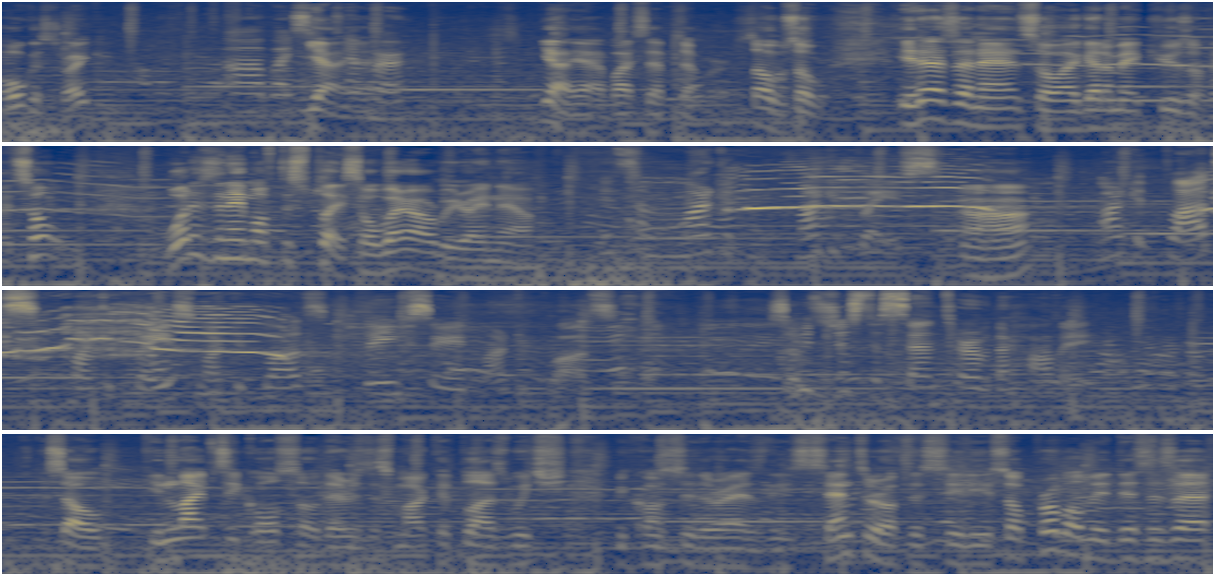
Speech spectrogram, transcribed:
august right? Uh, by Yeah, yeah. Yeah yeah by september so so it has an end so i gotta make use of it so what is the name of this place so where are we right now It's a market marketplace. uh-huh Marketplatz, marketplace, marketplatz. They say it marketplatz. So it's just the center of the Halle. So in Leipzig also there is this marketplace which we consider as the center of the city. So probably this is a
